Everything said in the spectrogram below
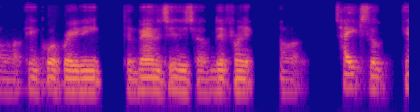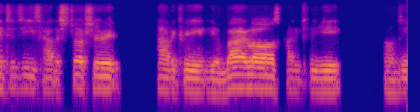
uh, incorporating the advantages of different uh, types of entities, how to structure it, how to create your bylaws, how to create um, to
